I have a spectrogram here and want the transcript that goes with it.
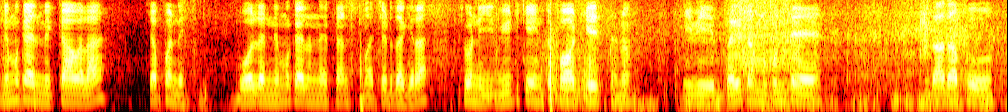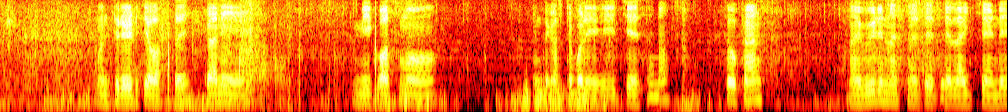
నిమ్మకాయలు మీకు కావాలా? చెప్పండి. బోల్డ్ నిమ్మకాయలు ఉన్నాయి ఫ్రెండ్స్ మా చెట్టు దగ్గర. చూడండి వీటికే ఇంత పాటు చేస్తాను. ఇవి బయట అమ్ముకుంటే దాదాపు మంచి రేటుకే వస్తాయి. కానీ మీకోసము ఇంత కష్టపడి ఇచ్చేసాను సో ఫ్రెండ్స్ నా వీడియో నచ్చినట్టయితే లైక్ చేయండి.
